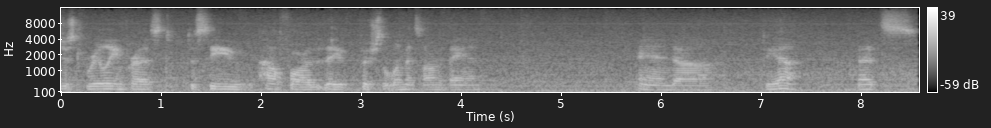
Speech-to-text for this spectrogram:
just really impressed to see how far that they've pushed the limits on the band. And uh, yeah, that's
